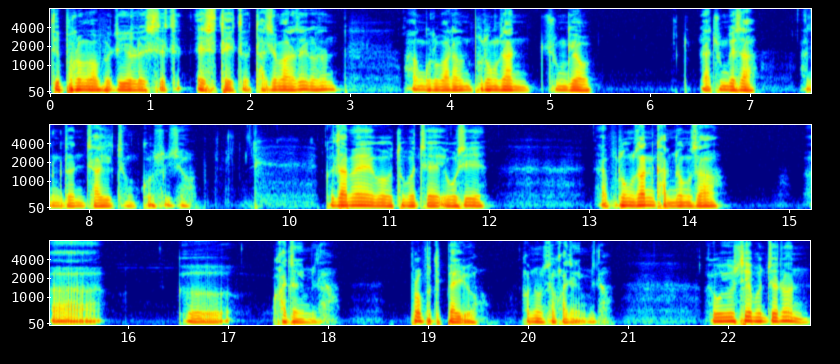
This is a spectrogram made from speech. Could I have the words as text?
diploma real estate 다시 말해서 이것은 한국으로 말하면 부동산 중개업 아, 중개사 하는 그런 자격증 코스죠. 그 다음에 그 두 번째 이것이 부동산 감정사 아, 그 과정입니다. property value 감정사 과정입니다. 그리고 이 세 번째는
